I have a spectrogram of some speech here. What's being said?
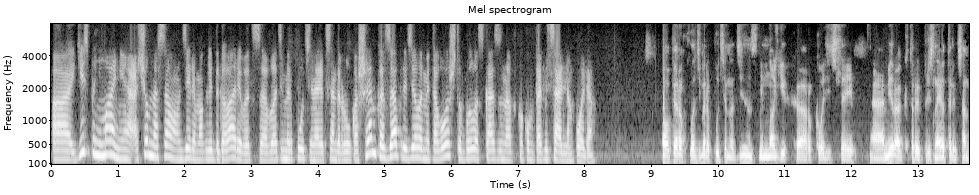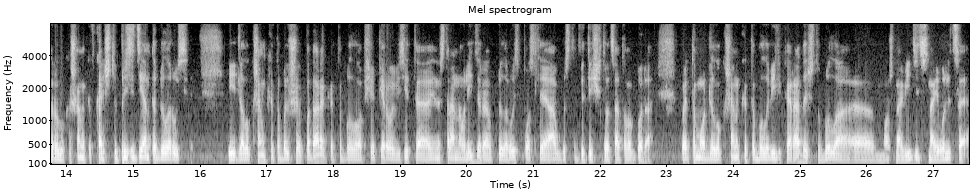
а, есть понимание, о чем на самом деле могли договариваться Владимир Путин и Александр Лукашенко за пределами того, что было сказано в каком-то официальном поле? Ну, во-первых, Владимир Путин один из немногих а, руководителей а, мира, который признает Александра Лукашенко в качестве президента Беларуси. И для Лукашенко это большой подарок. Это был вообще первый визит а, иностранного лидера в Беларусь после августа 2020 года. Поэтому для Лукашенко это была великая радость, что было можно видеть на его лице.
